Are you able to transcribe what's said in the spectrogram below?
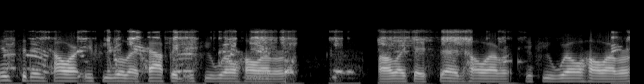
incident, however, if you will, that happened, if you will, however. Uh, like I said, however, if you will, however.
